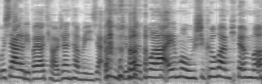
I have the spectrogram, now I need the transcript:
我下个礼拜要挑战他们一下。哎，你觉得哆啦 A 梦是科幻片吗？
